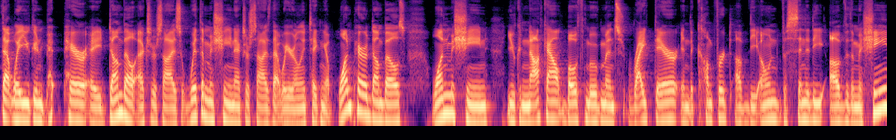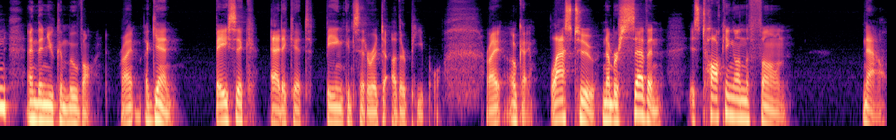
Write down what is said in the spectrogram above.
that way, you can p- pair a dumbbell exercise with a machine exercise. That way, you're only taking up one pair of dumbbells, one machine. You can knock out both movements right there in the comfort of the own vicinity of the machine, and then you can move on, right? Again, basic etiquette being considerate to other people, right? Okay. Last two. Number seven is talking on the phone. Now,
